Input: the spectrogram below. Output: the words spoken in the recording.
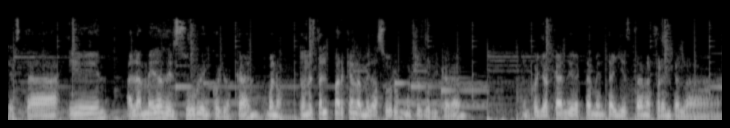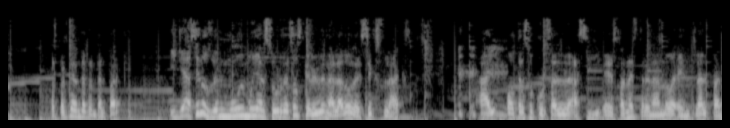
Está en Alameda del Sur, en Coyoacán. Bueno, donde está el Parque Alameda Sur, muchos lo ubicarán. En Coyoacán directamente ahí están frente a la... Pues prácticamente frente al parque. Y ya se nos ven muy, muy al sur de esos que viven al lado de Six Flags. Hay otra sucursal así, están estrenando en Tlalpan.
